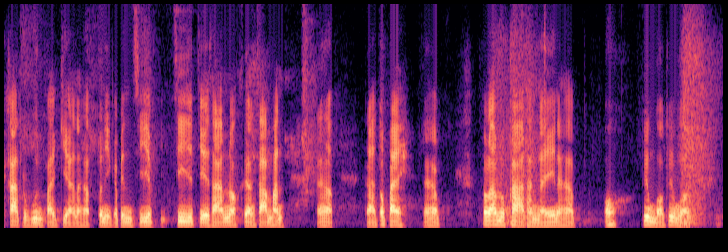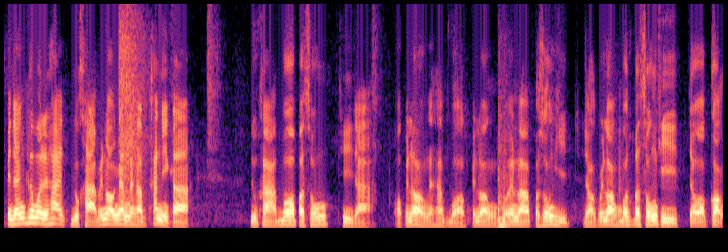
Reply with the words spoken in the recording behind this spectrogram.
ดคาดลูกปืนปลายเกียร์นะครับ ตัวนี้ก็เป็น CF CJ3 เนาะเครื่อง3,000นนะครับก็จบไปนะครับสำหรับลูกค้าท่านไหนนะครับโอ้ลืมบอกลืมบอกเป็นยังคือบริษัทลูกค้าไปลองนั่นนะครับขั้นนี้ก็ลูกค้าบ่ประสงค์ที่จะออกไปลองนะครับ บอกไปลองบ่แม่นว่าประสงค์ที่จะออกไปลองบ่ประสงค์ที่จะออกกล้อง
